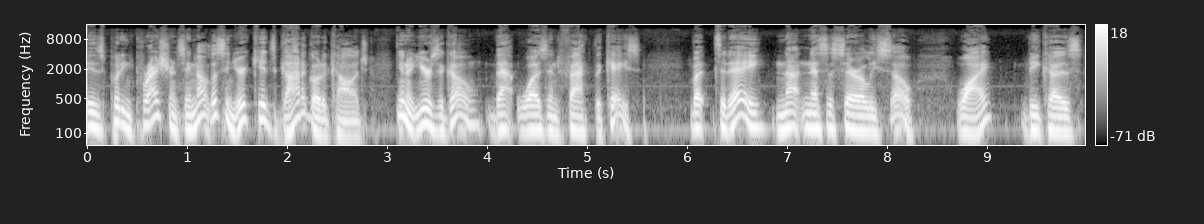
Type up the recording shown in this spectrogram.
is putting pressure and saying, "No, listen, your kid's got to go to college," you know, years ago that was in fact the case, but today not necessarily so. Why? Because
